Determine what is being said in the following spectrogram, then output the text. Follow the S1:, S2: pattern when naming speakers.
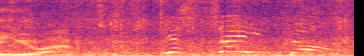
S1: helping you out. You saved us!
